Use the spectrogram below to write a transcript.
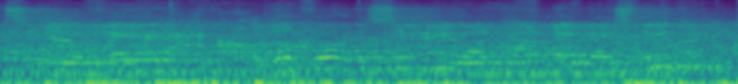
Mexico Fair. Look forward to seeing you on Monday next week.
